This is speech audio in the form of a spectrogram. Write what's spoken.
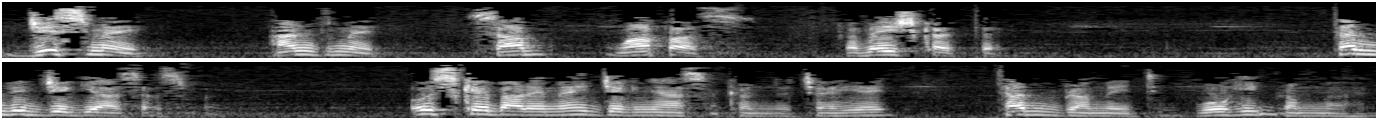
जिसमें अंत में सब वापस प्रवेश करते। तद विजिज्ञासस्व उसके बारे में जिज्ञासा करना चाहिए। तद ब्रह्मेति वो ही ब्रह्म है।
